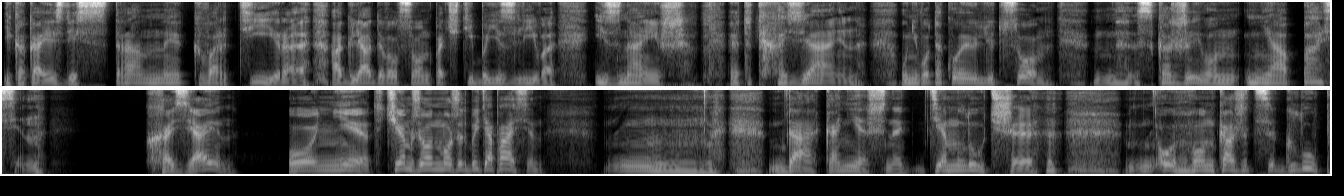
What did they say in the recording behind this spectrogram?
И какая здесь странная квартира! Оглядывался он почти боязливо. И знаешь, этот хозяин, у него такое лицо... Скажи, он не опасен?» «Хозяин? О, нет! Чем же он может быть опасен?» «Да, конечно, тем лучше. Он, кажется, глуп,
